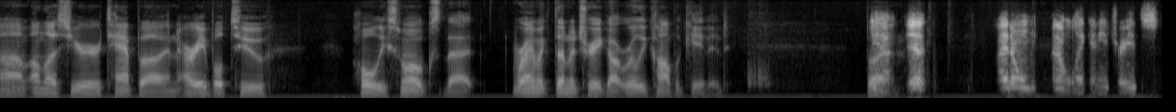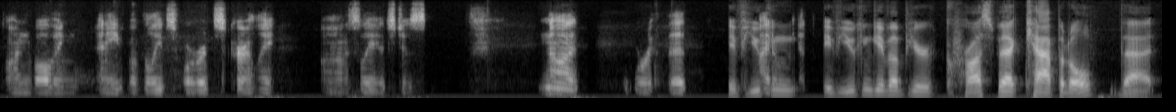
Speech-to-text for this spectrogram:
Um, unless you're Tampa and are able to, holy smokes, that Ryan McDonagh trade got really complicated. But yeah, it, I don't I don't like any trades involving any of the Leafs forwards currently. Honestly, it's just not worth it. if you I can if you can give up your prospect capital that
